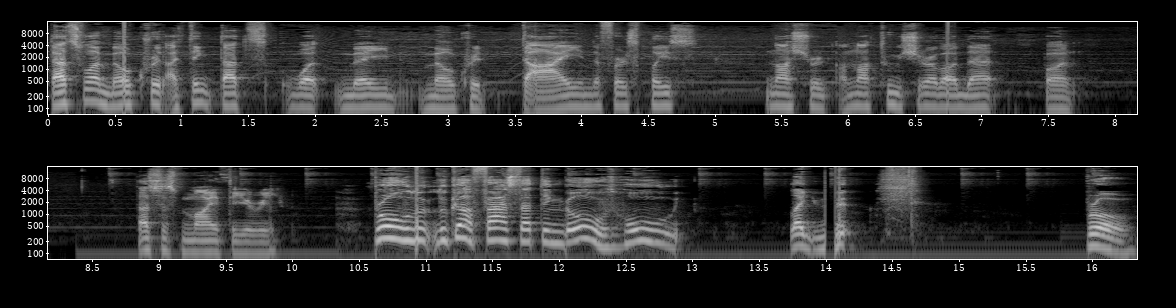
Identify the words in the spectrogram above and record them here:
That's why Melcrit, I think that's what made Melcrit die in the first place. not sure, I'm not too sure about that, but that's just my theory. Bro, look, look how fast that thing goes, holy... Like, bro,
